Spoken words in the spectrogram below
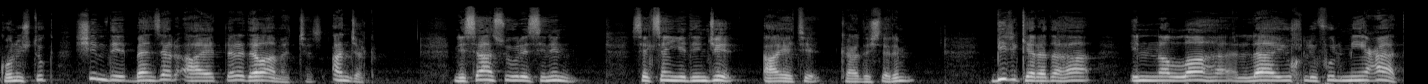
konuştuk. Şimdi benzer ayetlere devam edeceğiz. Ancak Nisa suresinin 87. ayeti kardeşlerim bir kere daha inna Allah la yuhliful mi'ad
